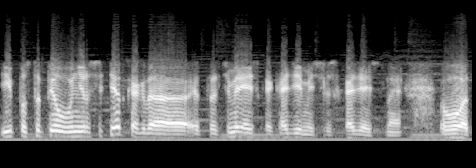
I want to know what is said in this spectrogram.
И поступил в университет, когда это Тимирязевская академия сельскохозяйственная. Вот.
